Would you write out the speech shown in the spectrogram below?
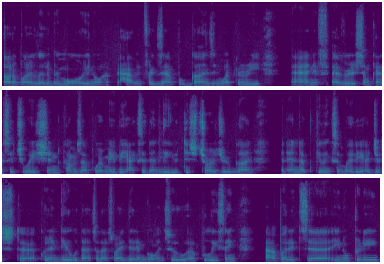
thought about it a little bit more you know having for example guns and weaponry and if ever some kind of situation comes up where maybe accidentally you discharge your gun and end up killing somebody i just uh, couldn't deal with that. So that's why i didn't go into uh, policing. But it's you know pretty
